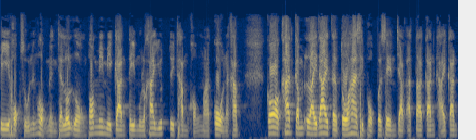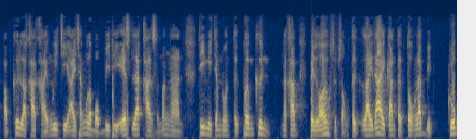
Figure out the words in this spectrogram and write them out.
ปี 60-61 จะลดลง เพราะไม่มีการตีมูลค่ายุติธรรมของมาโก้นะครับ ก็คาดกำไรได้เติบโต 56%จากอัตราการขายการปรับขึ้นราคาขายของ VGI ทั้งระบบ BTS และคารสำนักงงานที่มีจำนวนตึกเพิ่มขึ้นนะครับเป็น 162 ตึก รายได้การเติบโตและบิด กรุ๊ป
